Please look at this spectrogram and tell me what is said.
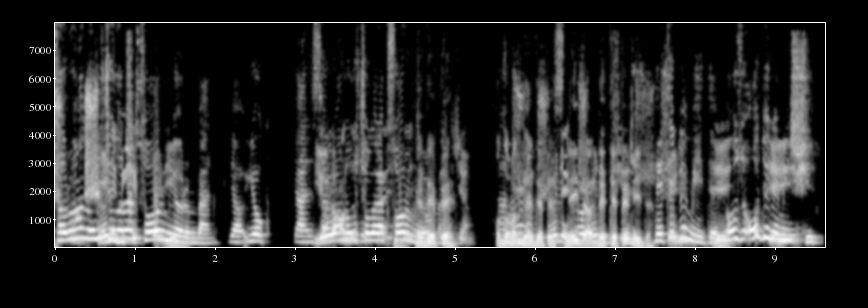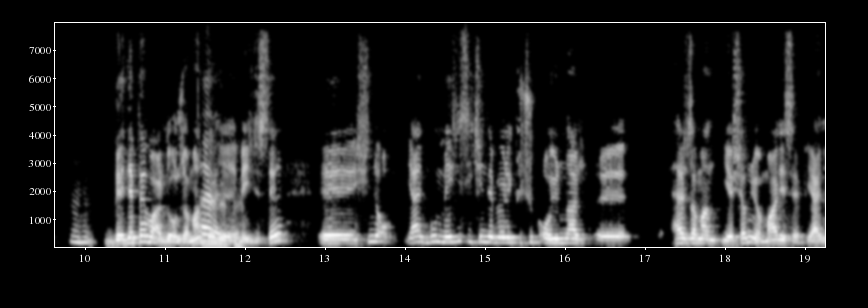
Saruhan Oluç bir olarak şey sormuyorum ben. Ya yok. Yani Yo, Saruhan. Oluç olarak Ben- sormuyorum HDP. ben. O zamanın Şöyle- HDP'si neydi şöyle bir DTP şey miydi? DTP söyleyeyim. miydi? Ee, o, o dönemin e, şi- Hı hı. BDP vardı o zaman Evet. e, mecliste. E, şimdi o- yani bu meclis içinde böyle küçük oyunlar e, her zaman yaşanıyor maalesef. Yani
